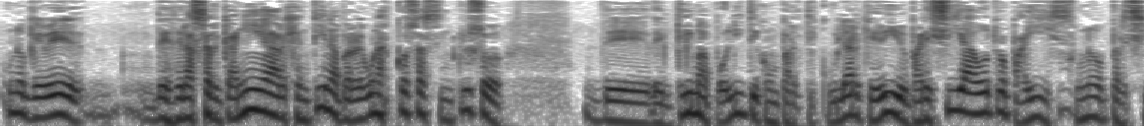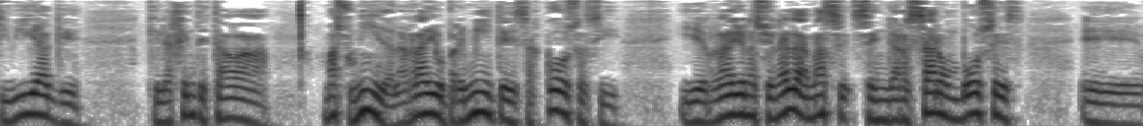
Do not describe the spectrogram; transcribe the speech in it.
uno que ve desde la cercanía argentina para algunas cosas incluso del clima político en particular que vive. Parecía otro país. Uno percibía que, que la gente estaba más unida. La radio permite esas cosas y, y en Radio Nacional además se, engarzaron voces eh,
